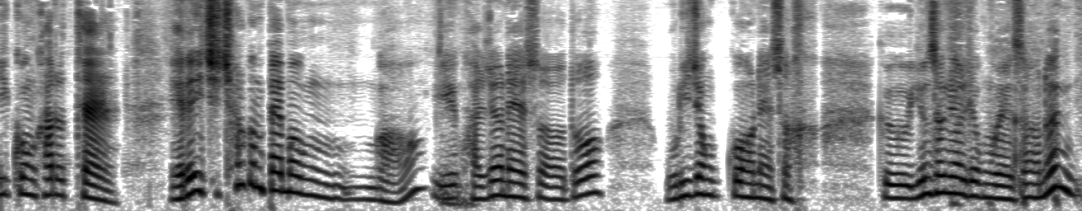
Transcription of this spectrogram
이권 카르텔 LH 철근 빼먹은 거이 네. 관련해서도 우리 정권에서 그 윤석열 정부에서는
